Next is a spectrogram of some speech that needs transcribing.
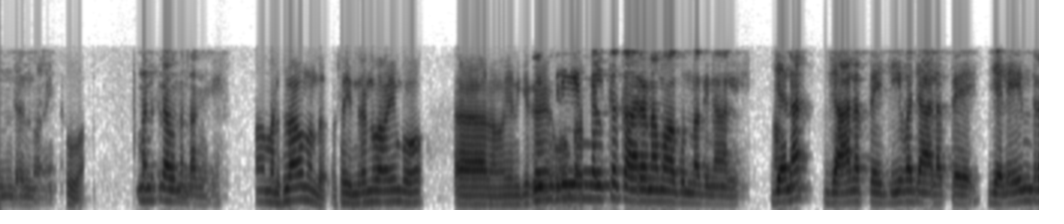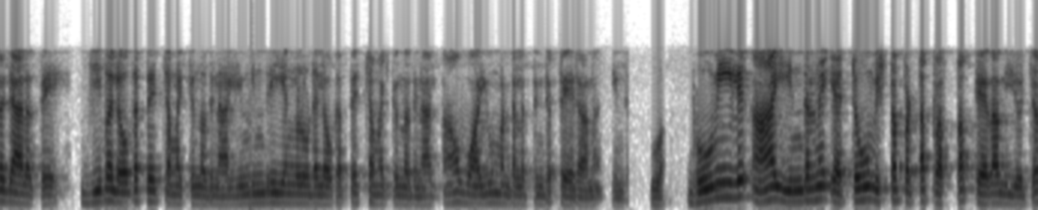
ഇന്ദ്രൻ എന്ന് പറയുന്നത്. മനസ്സിലാവുന്നുണ്ട് അങ്ങനെ ആ മനസ്സിലാവുന്നുണ്ട്. പക്ഷെ ഇന്ദ്രൻ എന്ന് പറയുമ്പോ എനിക്ക് ഇന്ദ്രിയങ്ങൾക്ക് കാരണമാകുന്നതിനാൽ ജലജാലത്തെ ജീവജാലത്തെ ജലേന്ദ്രജാലത്തെ ജീവലോകത്തെ ചമയ്ക്കുന്നതിനാൽ ഇന്ദ്രിയങ്ങളുടെ ലോകത്തെ ചമയ്ക്കുന്നതിനാൽ ആ വായുമണ്ഡലത്തിന്റെ പേരാണ് ഇന്ദ്രൻ. ഭൂമിയിൽ ആ ഇന്ദ്രന് ഏറ്റവും ഇഷ്ടപ്പെട്ട പ്രസ്ഥം ഏതാന്ന് ചോദിച്ചാൽ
